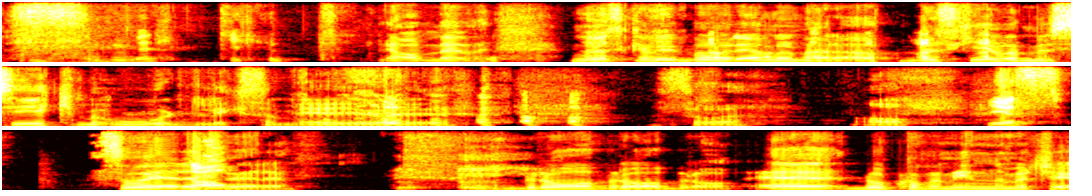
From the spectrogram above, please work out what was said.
Smäckigt. Ja, men nu ska vi börja med de här, att beskriva musik med ord liksom är ju... Så, ja. Yes. så är det, Ja. så är det. Bra, bra, bra. Eh, då kommer min nummer tre.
